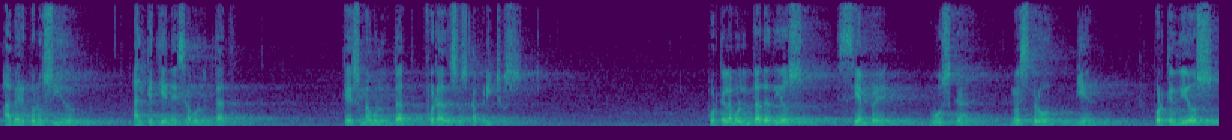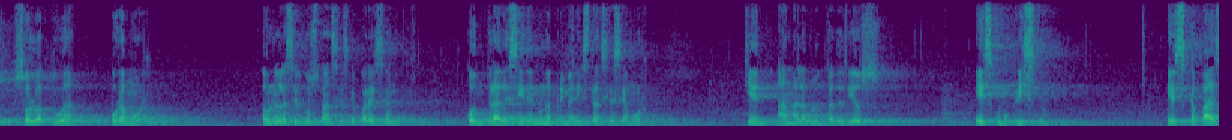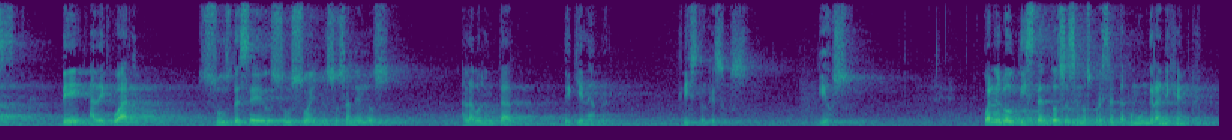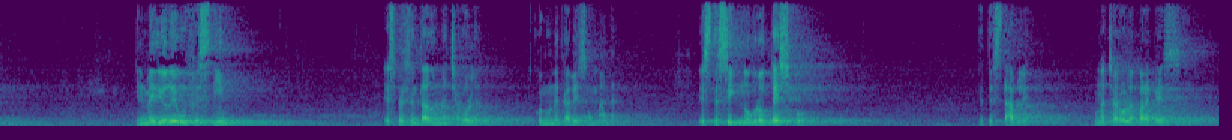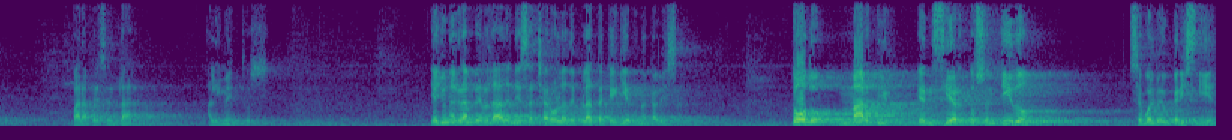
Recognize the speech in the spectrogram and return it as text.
haber conocido al que tiene esa voluntad, que es una voluntad fuera de sus caprichos. Porque la voluntad de Dios siempre busca nuestro bien, porque Dios solo actúa por amor, aun en las circunstancias que parecen contradecir en una primera instancia ese amor. Quien ama la voluntad de Dios es como Cristo, es capaz de adecuar sus deseos, sus sueños, sus anhelos a la voluntad de quien ama, Cristo Jesús, Dios. Juan el Bautista entonces se nos presenta como un gran ejemplo. En medio de un festín es presentado una charola con una cabeza humana. Este signo grotesco, detestable, una charola para qué es? Para presentar alimentos. Y hay una gran verdad en esa charola de plata que lleva una cabeza. Todo mártir, en cierto sentido, se vuelve Eucaristía.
